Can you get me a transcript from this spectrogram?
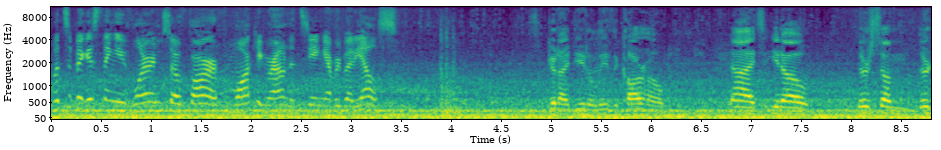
What's the biggest thing you've learned so far from walking around and seeing everybody else? It's a good idea to leave the car home. Nah, it's you know, there's some they're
